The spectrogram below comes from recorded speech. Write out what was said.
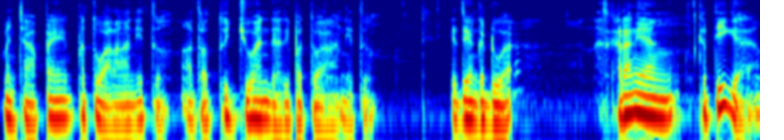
mencapai petualangan itu atau tujuan dari petualangan itu. Itu yang kedua. Nah, sekarang yang ketiga,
